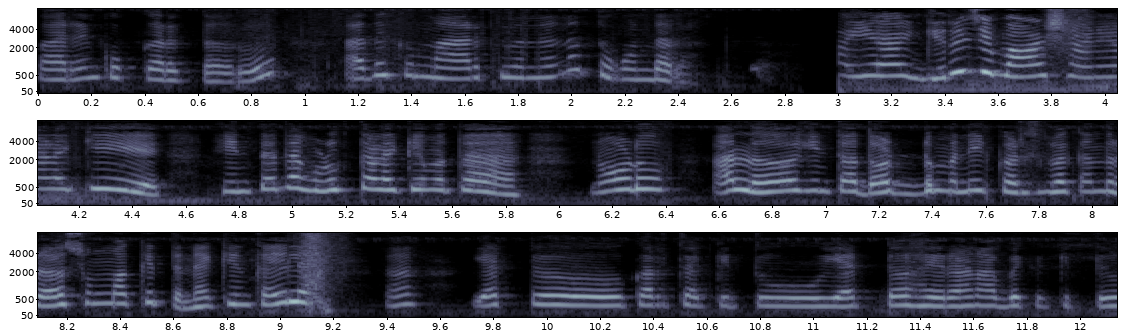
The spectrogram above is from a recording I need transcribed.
ಫಾರಿನ್ ಹೋಗ್ತಾರತ್ತ ಅವರು ಅದಕ್ಕೆ ಮಾರ್ತೀವನ್ನ ತಗೊಂಡಾರ. ಅಯ್ಯ, ಗಿರಿಜಿ ಭಾಳ ಶಾಣೆ ಆಳಕಿ ಇಂಥದ ಹುಡುಕ್ತಾಳಕಿ ಮತ್ತ. ನೋಡು, ಅಲ್ಲ, ಇಂಥ ದೊಡ್ಡ ಮನೆ ಕಟ್ಸ್ಬೇಕಂದ್ರ ಸುಮ್ಮಾಕಿತ್ತು ಆಕಿನ ಕೈಲೆ. ಎಷ್ಟು ಖರ್ಚಾಕಿತ್ತು ಎಷ್ಟು ಹೈರಾಣ ಆಗ್ಬೇಕಾಕಿತ್ತು.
